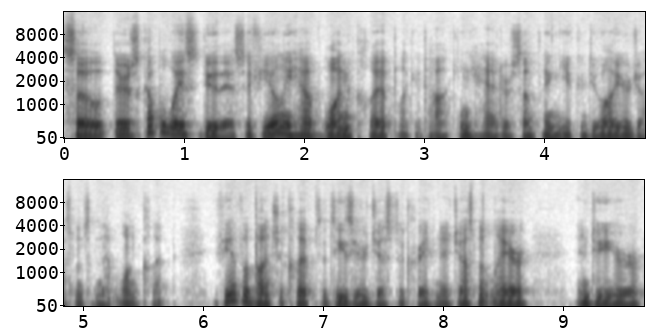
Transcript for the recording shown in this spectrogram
So there's a couple ways to do this. If you only have one clip, like a talking head or something, you can do all your adjustments on that one clip. If you have a bunch of clips, it's easier just to create an adjustment layer and do your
